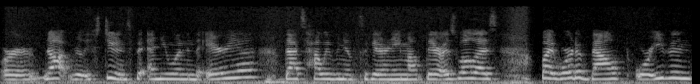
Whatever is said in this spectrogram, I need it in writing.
or not really students, but anyone in the area. Mm-hmm. That's how we've been able to get our name out there, as well as by word of mouth or even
